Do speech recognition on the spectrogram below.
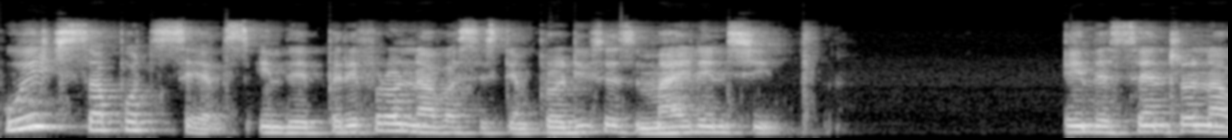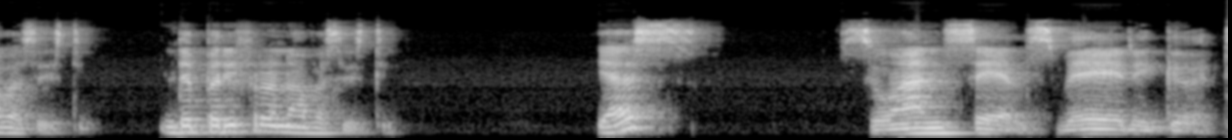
Which support cells in the peripheral nervous system produces myelin sheath in the central nervous system, in the peripheral nervous system? Yes? Schwann cells. Very good.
